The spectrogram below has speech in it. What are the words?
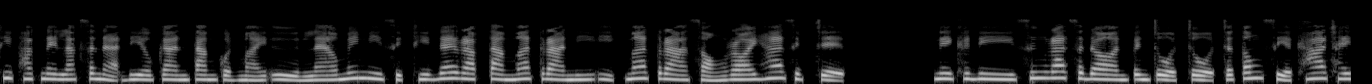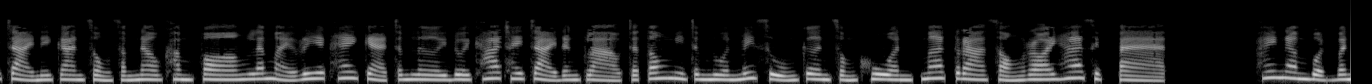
ที่พักในลักษณะเดียวกันตามกฎหมายอื่น แล้วไม่มีสิทธิได้รับตามมาตรานี้อีกมาตรา 257 ในคดีซึ่งราษฎรเป็นโจทย์โจทย์จะต้องเสียค่าใช้จ่ายในการส่งสำเนาคำฟ้องและหมายเรียกให้แก่จำเลย โดยค่าใช้จ่ายดังกล่าวจะต้องมีจำนวนไม่สูงเกินสมควร มาตรา 258ให้นำบทบัญ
